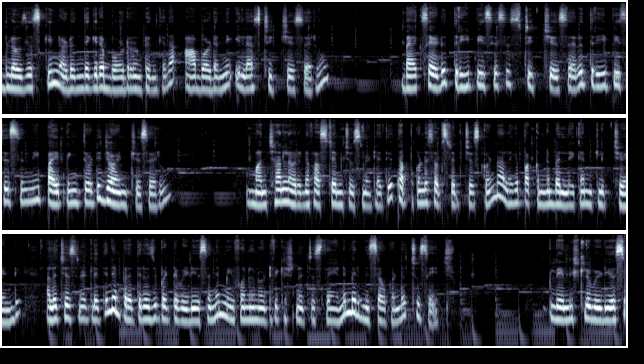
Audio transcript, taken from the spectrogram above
బ్లౌజెస్కి నడుం దగ్గర బార్డర్ ఉంటుంది కదా ఆ బార్డర్ని ఇలా స్టిచ్ చేశారు. Back side three pieces stitch చేశారు. త్రీ పీసెస్ని పైపింగ్ తోటి జాయింట్ చేశారు. మన ఛానల్ ఎవరైనా ఫస్ట్ టైం చూసినట్లయితే తప్పకుండా సబ్స్క్రైబ్ చేసుకోండి. అలాగే పక్కన బెల్ ఐకాన్ క్లిక్ చేయండి. అలా చేసినట్లయితే నేను ప్రతిరోజు పెట్టే వీడియోస్ అన్ని మీ ఫోన్ నోటిఫికేషన్ వచ్చేస్తాయండి. మీరు మిస్ అవ్వకుండా చూసేయచ్చు. ప్లేలిస్ట్లో వీడియోస్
